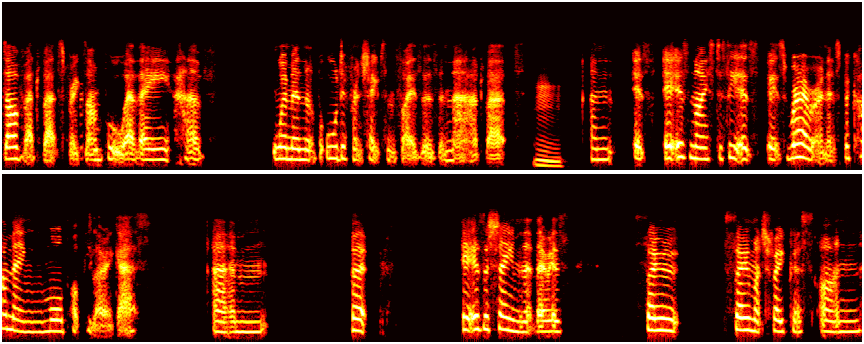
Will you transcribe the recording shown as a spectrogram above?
dove adverts for example where they have women of all different shapes and sizes in their adverts Mm, and it's it is nice to see it's it's rarer and it's becoming more popular i guess. Um but it is a shame that there is so so much focus on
